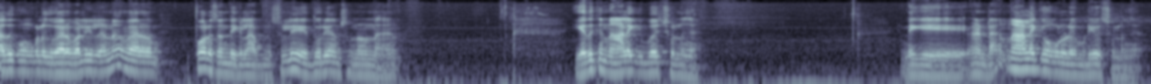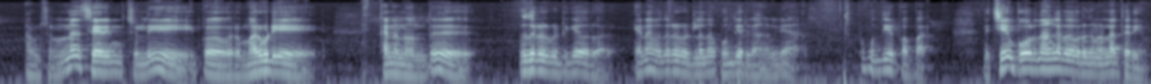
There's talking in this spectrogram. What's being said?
அதுக்கு உங்களுக்கு வேறு வழி இல்லைன்னா வேறு போர் சந்திக்கலாம் அப்படின்னு சொல்லி துரியோதன் சொன்னோன்னே எதுக்கு நாளைக்கு போய் சொல்லுங்கள் இன்றைக்கி வேண்டாம் நாளைக்கு உங்களுடைய முடிவை சொல்லுங்கள் அப்படின்னு சொன்னோன்னே சரின்னு சொல்லி இப்போ ஒரு மறுபடி கண்ணன் வந்து விதுரர் வீட்டுக்கே வருவார். ஏன்னா விதுரர் வீட்டில் தான் குந்தி இருக்காங்க இல்லையா? இப்போ குந்தியை பார்ப்பார். நிச்சயம் போகிறதாங்கிறது அவருக்கு நல்லா தெரியும்.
